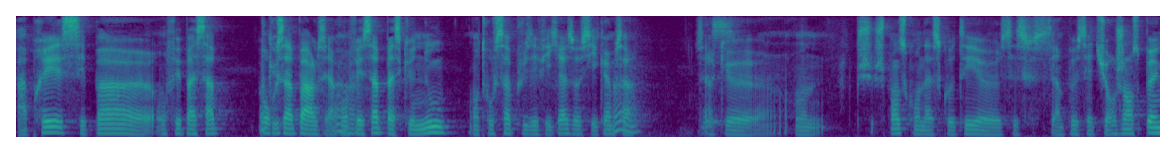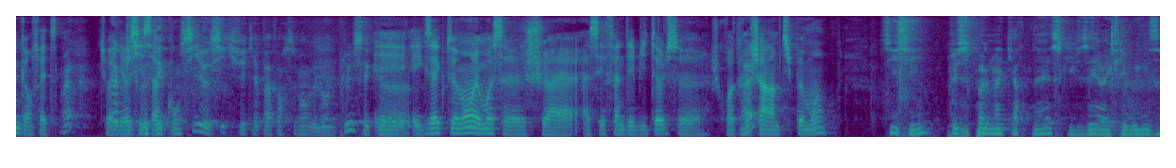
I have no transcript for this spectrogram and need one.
Après, c'est pas, on fait pas ça pour que ça parle. C'est-à-dire Ouais, qu'on ouais. fait ça parce que nous, on trouve ça plus efficace aussi comme Ouais, ça. ouais. C'est-à-dire Yes. que on- je pense qu'on a ce côté, euh, c'est un peu cette urgence punk en fait. Ouais. Tu vois, Ouais, il y a aussi ce ça. côté concis aussi qui fait qu'il n'y a pas forcément besoin de plus. Et que... Et, exactement, et moi ça, je suis assez fan des Beatles, euh, je crois que Ouais. Richard un petit peu moins. Si, si. Plus Paul McCartney, ce qu'il faisait avec les Wings.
